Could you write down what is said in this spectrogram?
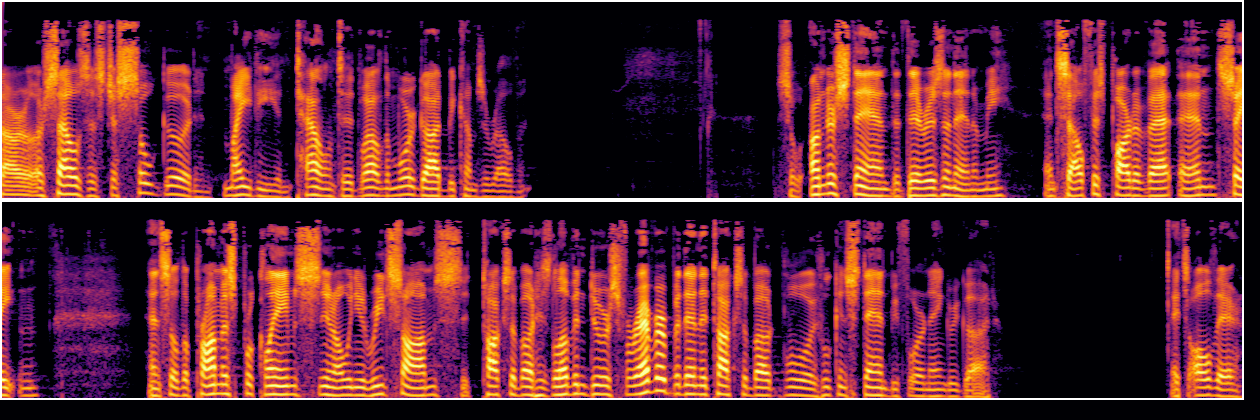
ourselves as just so good and mighty and talented, well, the more God becomes irrelevant. So understand that there is an enemy, and self is part of that, and Satan. And so the promise proclaims, you know, when you read Psalms, it talks about his love endures forever, but then it talks about, boy, who can stand before an angry God? It's all there.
